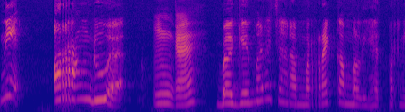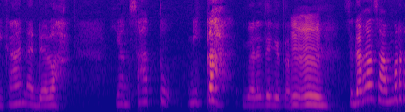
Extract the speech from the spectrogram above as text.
nih orang dua. Oke. Bagaimana cara mereka melihat pernikahan adalah yang satu nikah ibaratnya gitu. Mm-mm. sedangkan Summer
